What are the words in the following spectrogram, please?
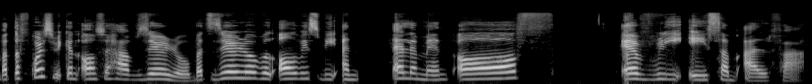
But of course, we can also have 0. But 0 will always be an element of every a sub alpha.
